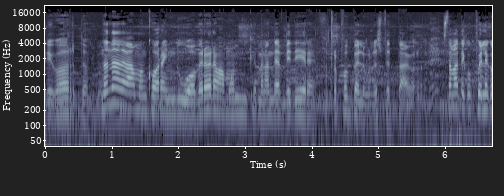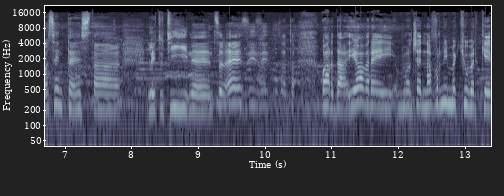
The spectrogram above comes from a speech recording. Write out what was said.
ricordo. Non eravamo ancora in duo, però eravamo amiche, me l'andai a vedere. Fu troppo bello quello spettacolo. Stavate con quelle cose in testa, le tutine, insomma, eh sì, sì. Esatto. Guarda, io avrei, cioè non forniamo più perché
